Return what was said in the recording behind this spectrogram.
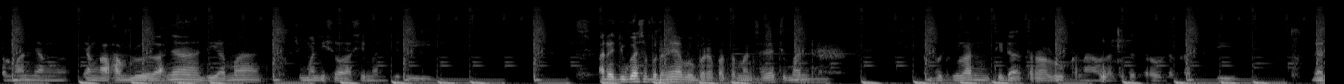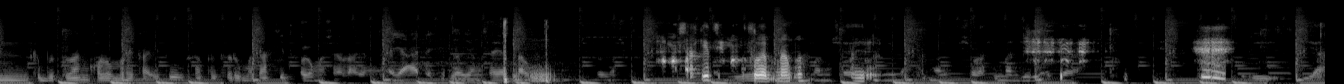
teman yang yang alhamdulillahnya dia mah cuman isolasi mandiri. Ada juga sebenarnya beberapa teman saya cuman kebetulan tidak terlalu kenal dan tidak terlalu dekat. Di dan kebetulan kalau mereka itu sampai ke rumah sakit kalau nggak salah. Yang saya ada juga yang saya tahu rumah sakit sih nama. ini mah cuma isolasi mandiri juga jadi ya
